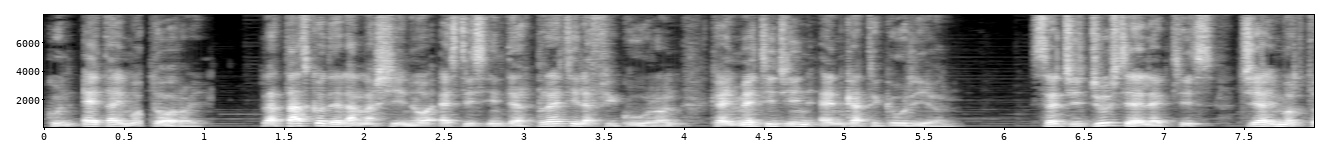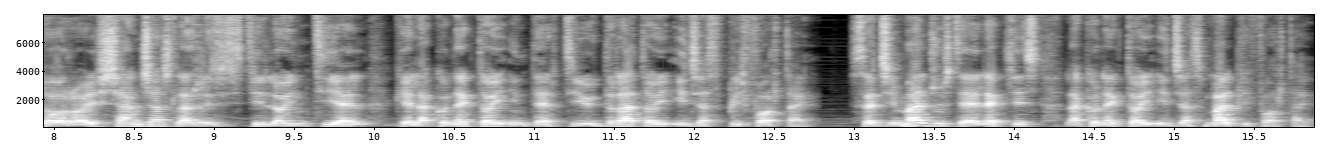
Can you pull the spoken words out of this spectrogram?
cun etai motoroi. La tasco de la machino estis interpreti la figuron cae meti gin en categorion. Se gi giuste electis, giai motoroi changas la resistiloin tiel che la connectoi inter tiu dratoi igas pli fortai. Se gi malgiuste electis, la connectoi igas malpli fortai.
